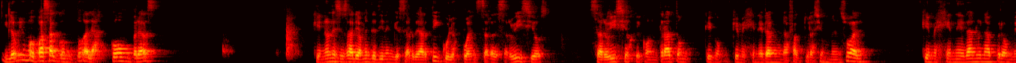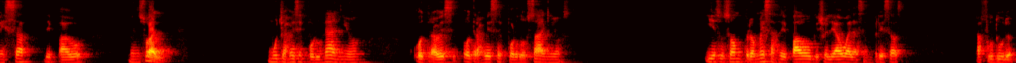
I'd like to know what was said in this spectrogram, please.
Y lo mismo pasa con todas las compras que no necesariamente tienen que ser de artículos, pueden ser de servicios, servicios que contrato, que, que me generan una facturación mensual que me generan una promesa de pago mensual. Muchas veces por un año, otras veces por dos años. Y eso son promesas de pago que yo le hago a las empresas a futuro.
